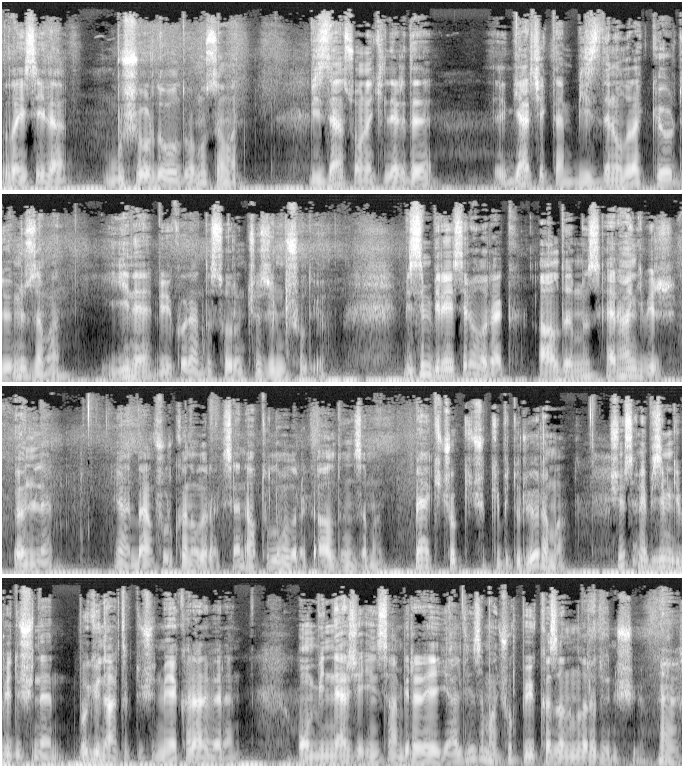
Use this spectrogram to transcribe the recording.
Dolayısıyla bu şuurda olduğumuz zaman bizden sonrakileri de gerçekten bizden olarak gördüğümüz zaman yine büyük oranda sorun çözülmüş oluyor. Bizim bireysel olarak aldığımız herhangi bir önlem yani ben Furkan olarak sen Abdullah olarak aldığın zaman belki çok küçük gibi duruyor ama düşünsene bizim gibi düşünen bugün artık düşünmeye karar veren on binlerce insan bir araya geldiği zaman çok büyük kazanımlara dönüşüyor. Evet.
